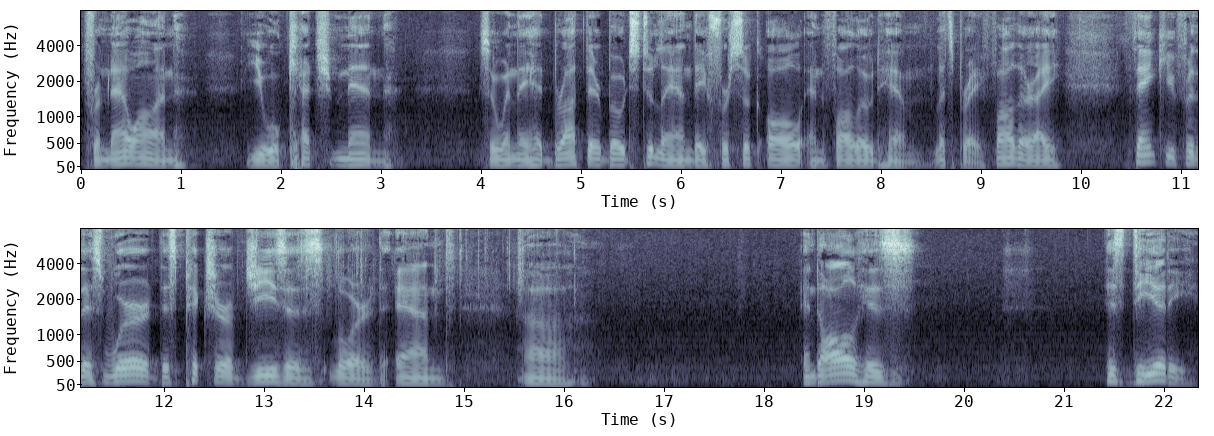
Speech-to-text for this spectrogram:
From now on, you will catch men. So when they had brought their boats to land, they forsook all and followed him. Let's pray. Father, I thank you for this word, this picture of Jesus, Lord, and uh, and all his his deity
